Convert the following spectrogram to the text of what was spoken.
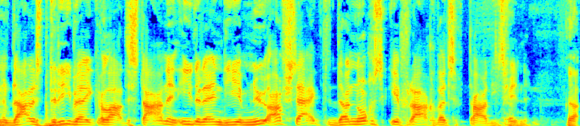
hem daar eens drie weken laten staan. En iedereen die hem nu afzeikt, dan nog eens een keer vragen wat ze van Tadic vinden. Ja.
